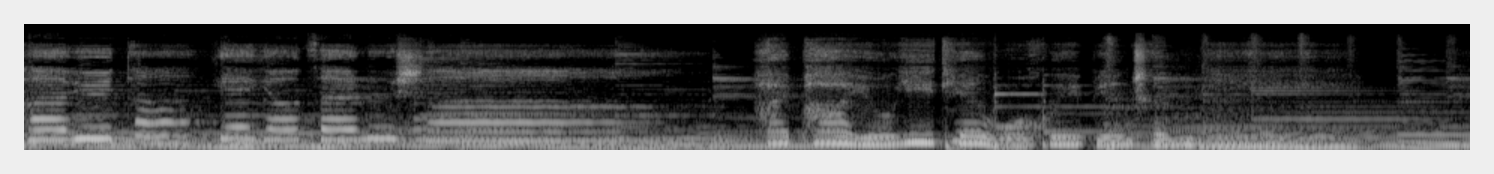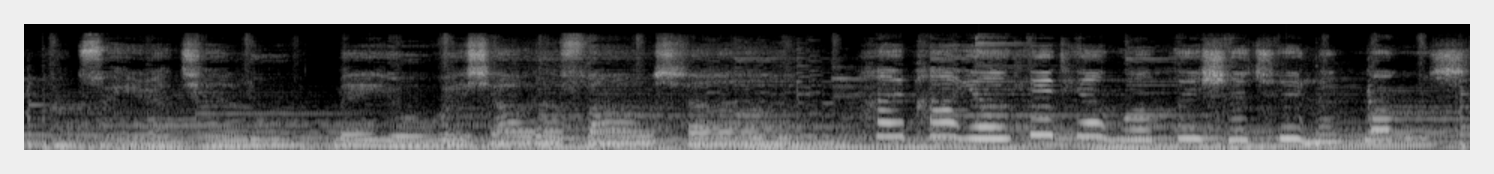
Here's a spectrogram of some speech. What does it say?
怕遇到，也要在路上。害怕有一天我会变成你，虽然前路没有微笑的方向。害怕有一天我会失去了梦想，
